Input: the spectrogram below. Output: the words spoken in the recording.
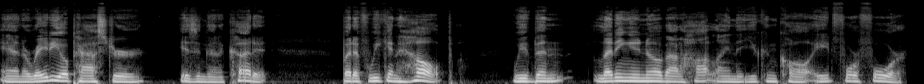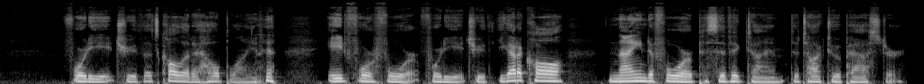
And a radio pastor isn't going to cut it. But if we can help, we've been letting you know about a hotline that you can call 844 48 Truth. Let's call it a helpline 844 48 Truth. You got to call 9 to 4 Pacific time to talk to a pastor.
